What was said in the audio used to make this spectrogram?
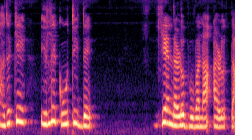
ಅದಕ್ಕೆ ಇಲ್ಲೇ ಕೂತಿದ್ದೆ ಎಂದಳು ಭುವನ ಅಳುತ್ತಾ.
